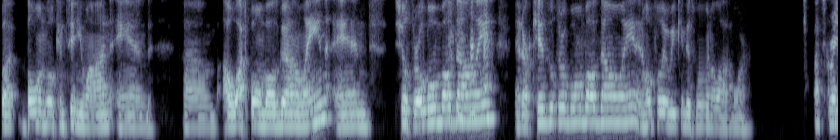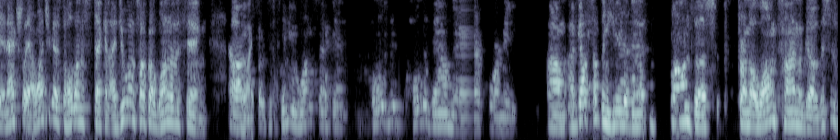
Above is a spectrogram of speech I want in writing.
but bowling will continue on, and um, I'll watch bowling balls go down the lane, and she'll throw bowling balls down the lane, and our kids will throw bowling balls down the lane, and hopefully we can just win a lot more. That's great. And actually, I want you guys to hold on a second. I do want to talk about one other thing. Um, so just give me one second. Hold it, hold it down there for me. Um, I've got something here that bonds us from a long time ago. This is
